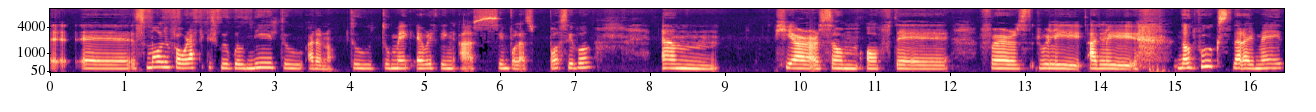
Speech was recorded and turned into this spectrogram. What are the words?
uh, uh, small infographics we will need to, I don't know, to, to make everything as simple as possible. Um, here are some of the first really ugly notebooks that I made,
